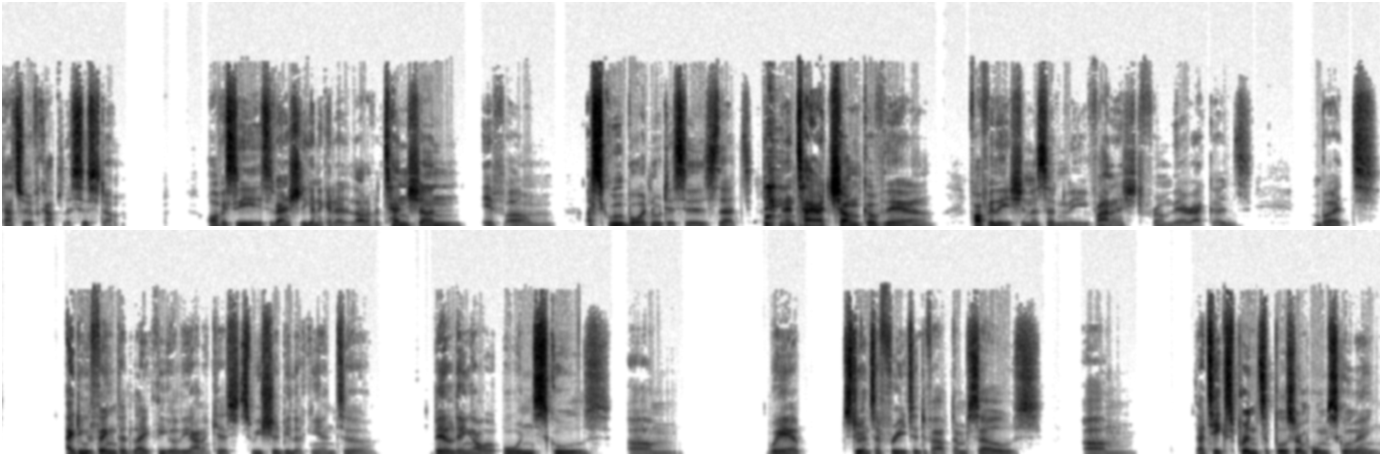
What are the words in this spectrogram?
that sort of capitalist system obviously it's eventually going to get a lot of attention if um a school board notices that an entire chunk of their population has suddenly vanished from their records. But i do think that like the early anarchists we should be looking into building our own schools um where students are free to develop themselves um that takes principles from homeschooling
